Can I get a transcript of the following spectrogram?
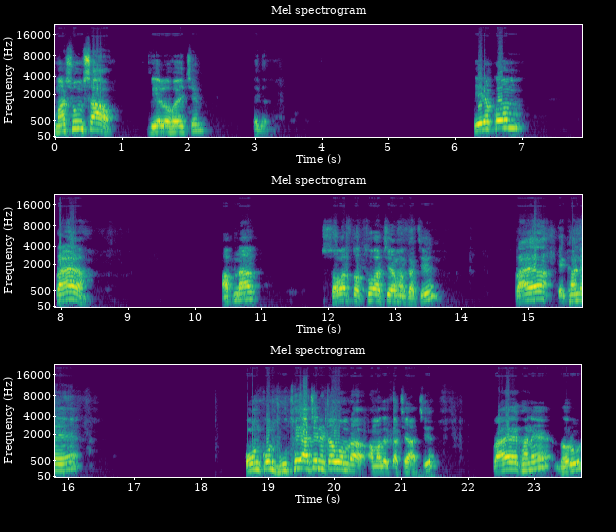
মাসুম সাও বিএলও হয়েছেন। এই দেখুন। এরকম প্রায় আপনার সবার তথ্য আছে আমার কাছে। প্রায় এখানে কোন কোন বুথে আছেন এটাও আমরা আমাদের কাছে আছে। প্রায় এখানে ধরুন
